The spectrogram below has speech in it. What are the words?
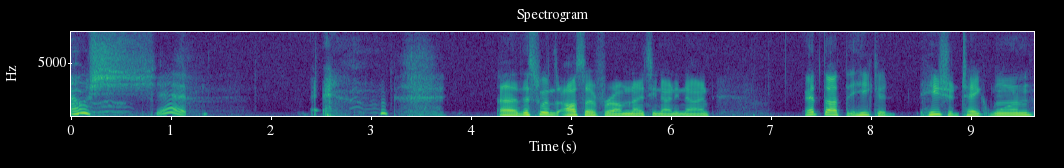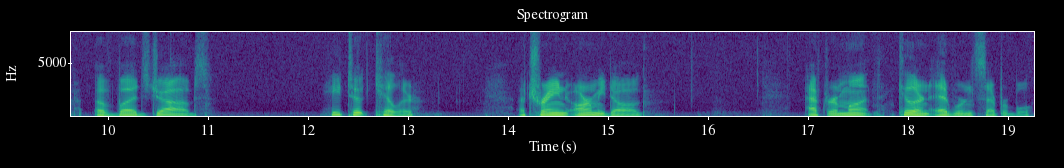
Oh shit. Uh, this one's also from 1999. Ed thought that he could he should take one of Bud's jobs. He took Killer, a trained army dog. After a month, Killer and Ed were inseparable.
